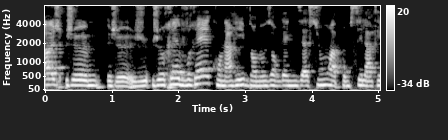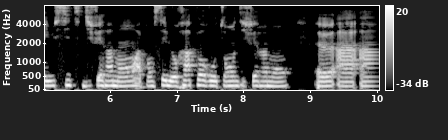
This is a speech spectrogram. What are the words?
ah, je, je, je, rêverais qu'on arrive dans nos organisations à penser la réussite différemment, à penser le rapport au temps différemment, euh, à, à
